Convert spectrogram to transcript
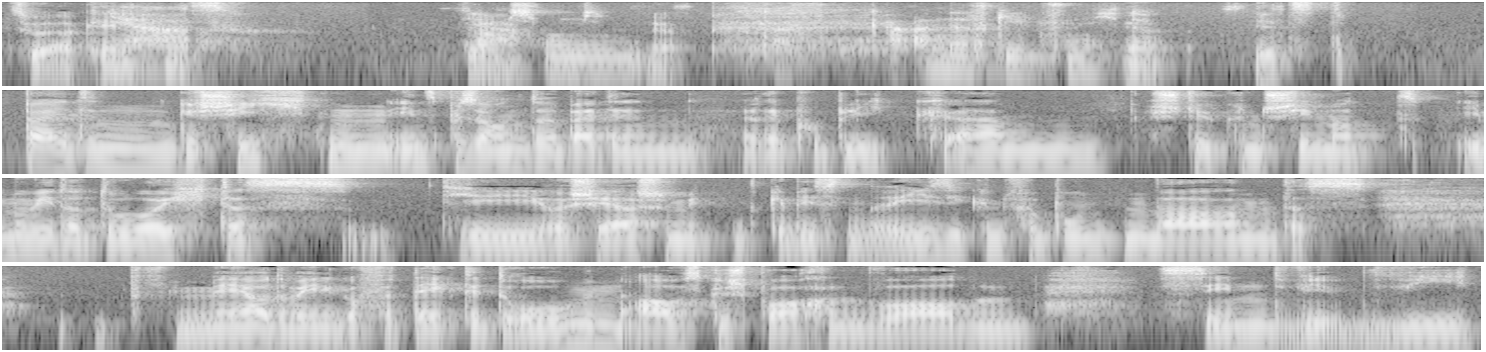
zur Erkenntnis. Ja, ja, ja. anders geht es nicht. Ja. Jetzt bei den Geschichten, insbesondere bei den Republikstücken, ähm, schimmert immer wieder durch, dass die Recherchen mit gewissen Risiken verbunden waren, dass mehr oder weniger verdeckte Drohungen ausgesprochen worden sind. Wie, wie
